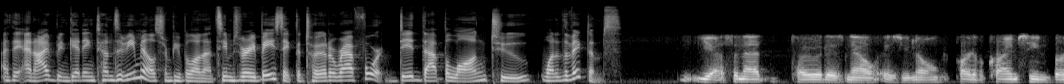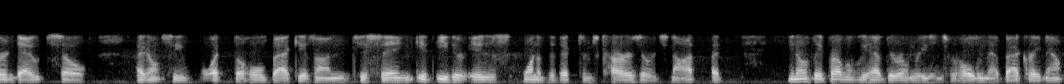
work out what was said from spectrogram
I think, and I've been getting tons of emails from people on that. Seems very basic. The Toyota Rav Four did that belong to one of the victims? Yes, and that Toyota is now, as you know, part of a crime scene burned out. So I don't see what the holdback is on just saying it either is one of the victim's cars or it's not. But you know, they probably have their own reasons for holding that back right now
